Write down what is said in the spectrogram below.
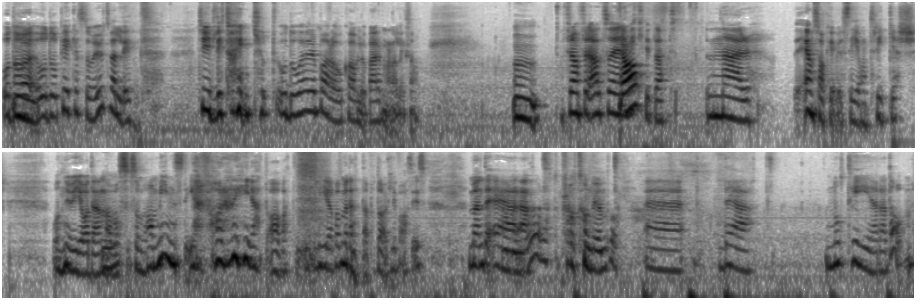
Och då, och då pekas de ut väldigt tydligt och enkelt och då är det bara att kavla upp ärmarna liksom. Mm. Framförallt så är det Ja. viktigt att när... En sak jag vill säga om triggers, och nu är jag den Mm. av oss som har minst erfarenhet av att leva med detta på daglig basis. Men det Ja, är men att, rätt att prata om det ändå. eh, det är att notera dem.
